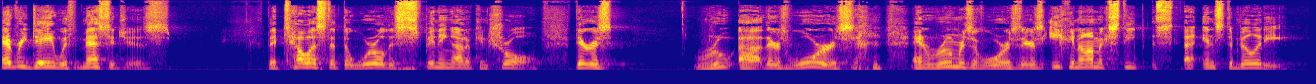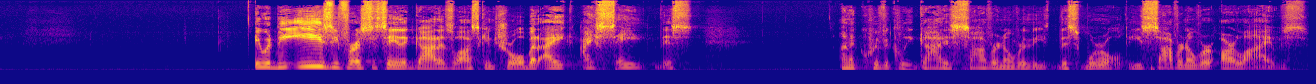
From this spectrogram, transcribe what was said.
every day with messages that tell us that the world is spinning out of control. There is uh, there's wars and rumors of wars. There's economic steep, uh, instability. It would be easy for us to say that God has lost control, but I, I say this unequivocally God is sovereign over the, this world, He's sovereign over our lives.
